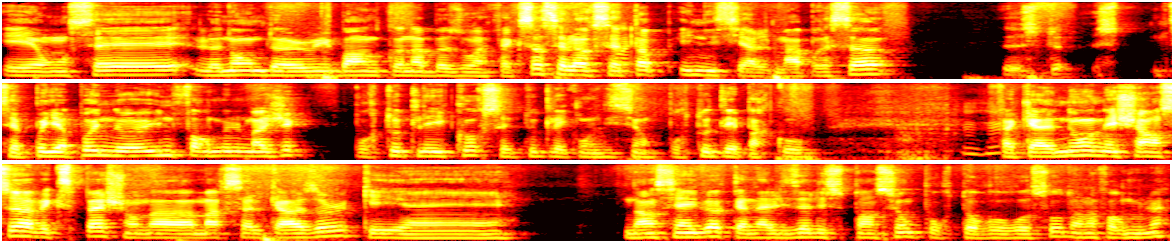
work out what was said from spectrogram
Et on sait le nombre de rebounds qu'on a besoin. Fait que ça, c'est leur setup initial. Mais après ça, il n'y a pas une, une formule magique pour toutes les courses et toutes les conditions, pour tous les parcours. Fait que nous, on est chanceux avec Spech. On a Marcel Kaiser, qui est un, un ancien gars qui analysait les suspensions pour Toro Rosso dans la Formule 1.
